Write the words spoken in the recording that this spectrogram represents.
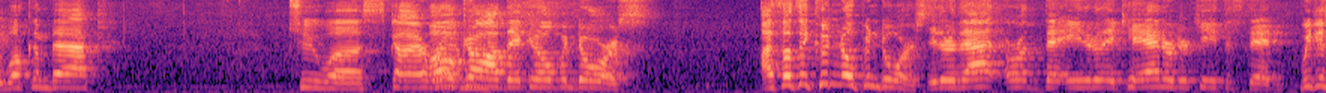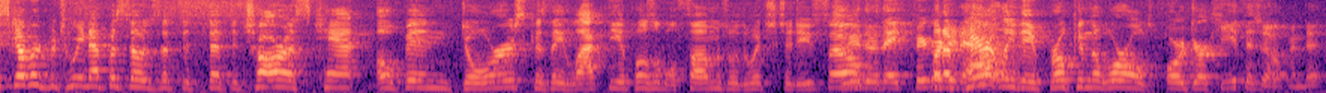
welcome back to uh, Skyrim. Oh god, they can open doors. I thought they couldn't open doors. Either that, or they, either they can, or Derkeethus did. We discovered between episodes that the, that the Chaurus can't open doors because they lack the opposable thumbs with which to do so. So either they figured but it apparently out- they've broken the world. Or Derkeethus opened it.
